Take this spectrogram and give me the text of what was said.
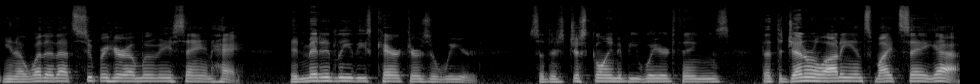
You know, whether that's superhero movies saying, hey, admittedly, these characters are weird. So there's just going to be weird things that the general audience might say, yeah,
